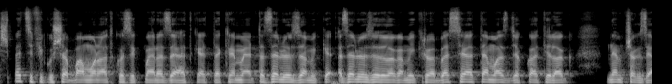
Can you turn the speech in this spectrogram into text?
specifikusabban vonatkozik már az kertekre, mert az előző, amik, az előző dolog, amikről beszéltem, az gyakorlatilag nem csak az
